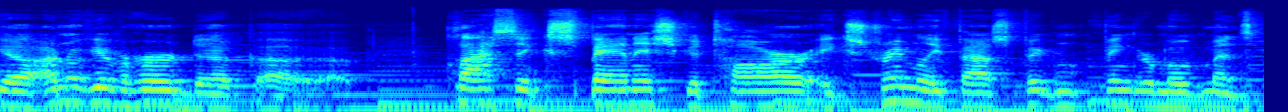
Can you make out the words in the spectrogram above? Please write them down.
uh, I don't know if you ever heard uh, uh, classic Spanish guitar, extremely fast finger movements,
